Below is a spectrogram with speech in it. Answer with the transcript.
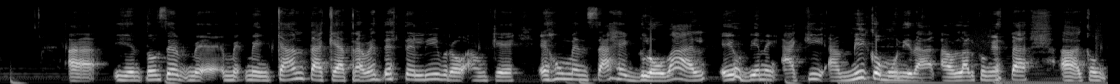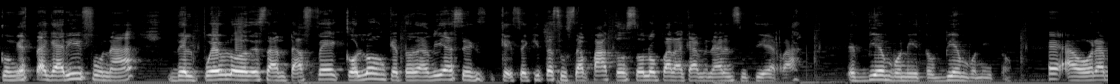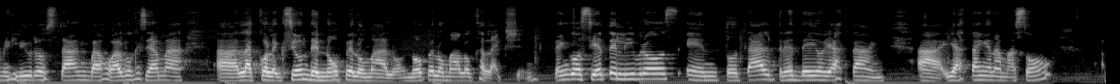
Ah, y entonces me, encanta que a través de este libro, aunque es un mensaje global, ellos vienen aquí a mi comunidad a hablar con esta, uh, con, esta garífuna del pueblo de Santa Fe, Colón, que todavía se, que se quita sus zapatos solo para caminar en su tierra. Es bien bonito, bien bonito. Ahora mis libros están bajo algo que se llama ah, la colección de No Pelo Malo, No Pelo Malo Collection. Tengo siete libros en total, tres de ellos ya están, ah, ya están en Amazon.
